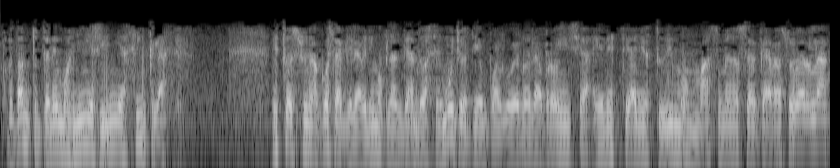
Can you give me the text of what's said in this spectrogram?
Por lo tanto, tenemos niños y niñas sin clases. Esto es una cosa que la venimos planteando hace mucho tiempo al gobierno de la provincia. En este año estuvimos más o menos cerca de resolverla.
